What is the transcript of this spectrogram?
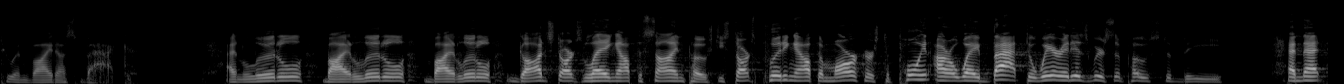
to invite us back. And little by little by little, God starts laying out the signpost. He starts putting out the markers to point our way back to where it is we're supposed to be. And that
